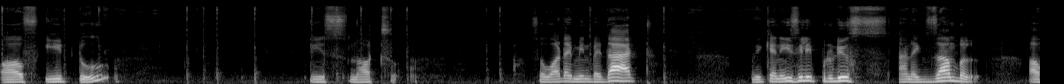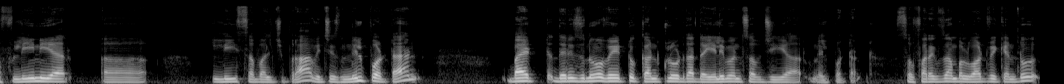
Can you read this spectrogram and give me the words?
of E 2 is not true. So, what I mean by that we can easily produce an example of linear uh, Lie subalgebra which is nilpotent, but there is no way to conclude that the elements of G are nilpotent. So, for example, what we can do,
